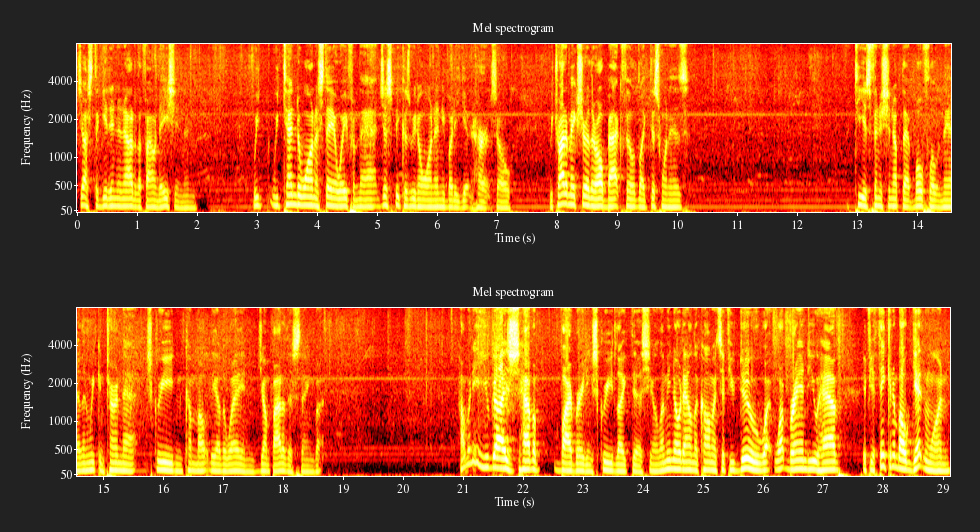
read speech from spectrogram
just to get in and out of the foundation. And we, we tend to want to stay away from that just because we don't want anybody getting hurt. So we try to make sure they're all backfilled like this one is. T is finishing up that bow float in there, then we can turn that screed and come out the other way and jump out of this thing. But how many of you guys have a vibrating screed like this? You know, let me know down in the comments if you do. What what brand do you have? If you're thinking about getting one,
